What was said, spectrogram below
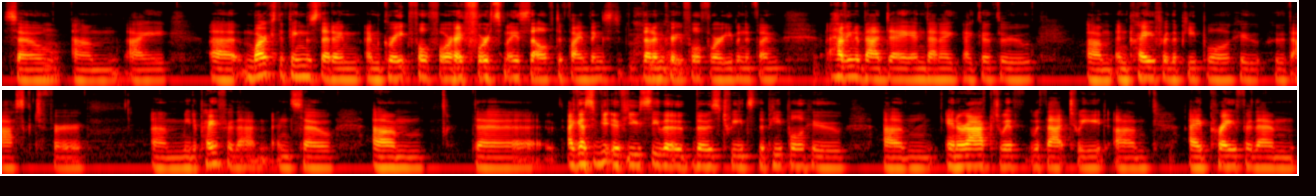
So um, I uh, mark the things that I'm I'm grateful for. I force myself to find things that I'm grateful for, even if I'm having a bad day, and then I, I go through um, and pray for the people who who've asked for um, me to pray for them. And so um, the I guess if you, if you see the, those tweets, the people who um, interact with with that tweet, um, I pray for them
